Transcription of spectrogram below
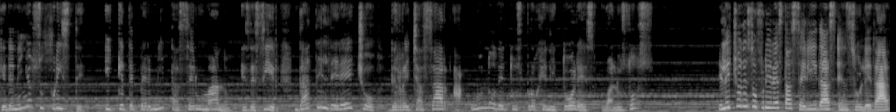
que de niño sufriste y que te permita ser humano, es decir, date el derecho de rechazar a uno de tus progenitores o a los dos. El hecho de sufrir estas heridas en soledad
